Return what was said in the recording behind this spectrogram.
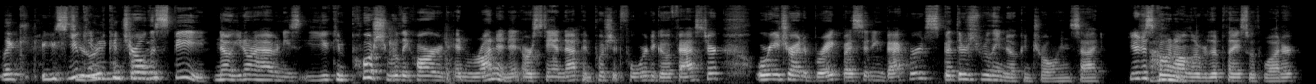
like you, you can control the speed. No, you don't have any. You can push really hard and run in it, or stand up and push it forward to go faster, or you try to brake by sitting backwards. But there's really no control inside. You're just going oh. all over the place with water.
